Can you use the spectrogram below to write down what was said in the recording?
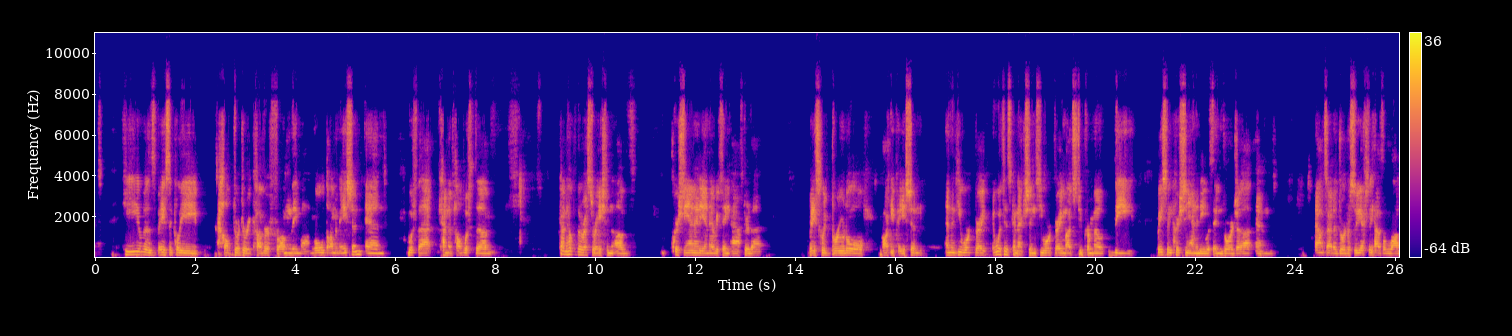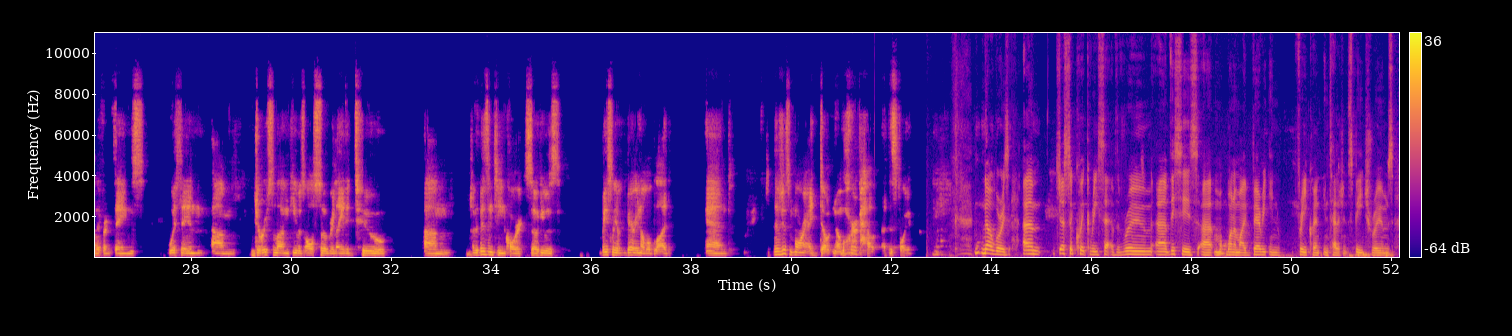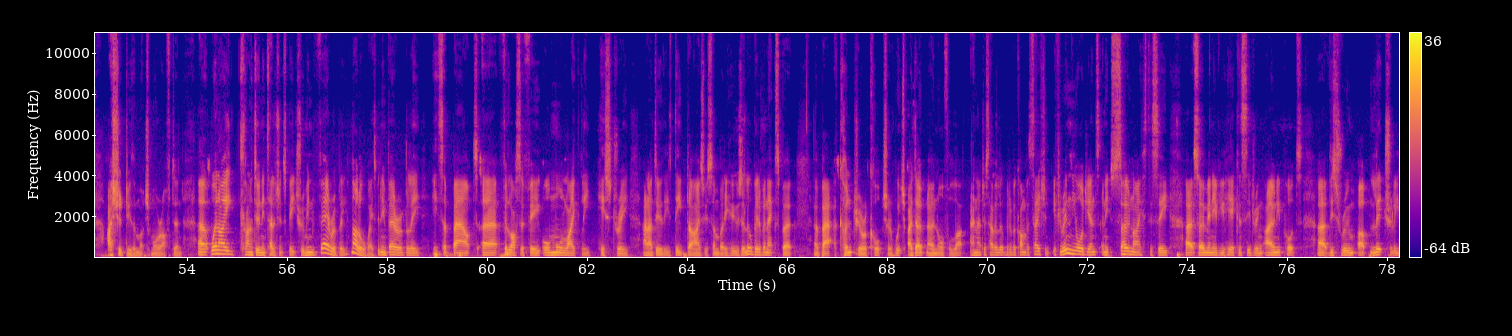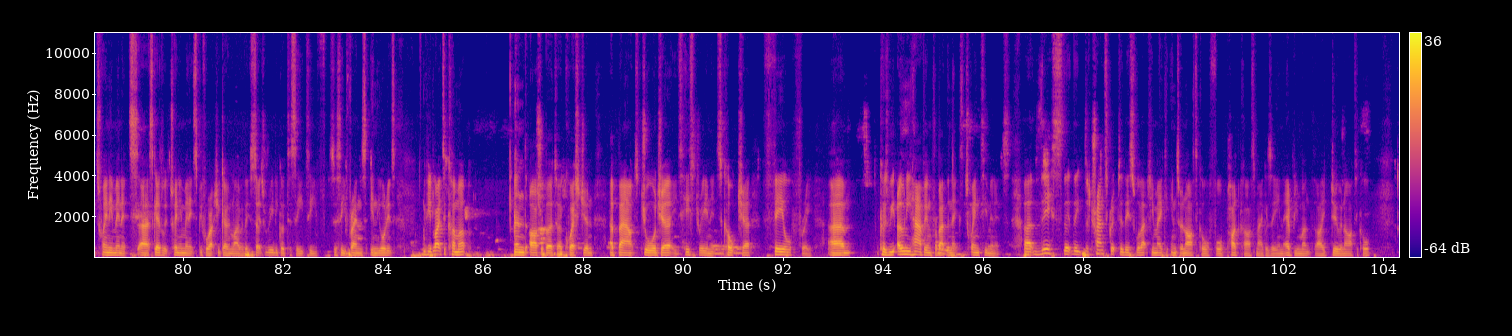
he was basically helped Georgia recover from the Mongol domination, and with that, kind of help with the kind of help the restoration of Christianity and everything after that basically brutal occupation. And then he worked very with his connections. He worked very much to promote the basically Christianity within Georgia and outside of Georgia. So he actually has a lot of different things within um, Jerusalem. He was also related to um, the Byzantine court, so he was basically of very noble blood, and there's just more I don't know more about at this point. No worries. Um, just a quick reset of the room. Uh, this is uh, m- one of my very infrequent intelligent speech rooms. I should do them much more often. Uh, when I kind of do an intelligent speech room, invariably, not always, but invariably, it's about uh, philosophy or more likely history. And I do these deep dives with somebody who's a little bit of an expert about a country or a culture of which I don't know an awful lot, and I just have a little bit of a conversation. If you're in the audience, and it's so nice to see uh, so many of you here, considering I only put uh, this room up literally 20 minutes, uh, scheduled it 20 minutes before actually going live with it. So it's really good to see to, to see friends in the audience. If you'd like to come up and ask Roberto a question about Georgia, its history and its culture, feel free. Um, because we only have him for about the next 20 minutes. Uh, this, the, the, the, transcript of this will actually make it into an article for Podcast Magazine. Every month I do an article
